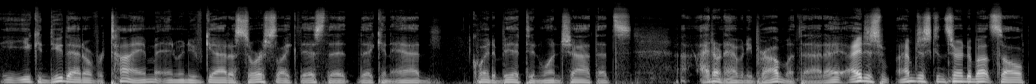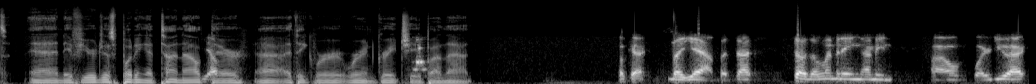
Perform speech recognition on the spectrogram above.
you can do that over time. And when you've got a source like this that that can add quite a bit in one shot that's I don't have any problem with that. I, I just I'm just concerned about salt. And if you're just putting a ton out Yep. there uh, I think we're we're in great shape on that okay, but yeah, but that's so the limiting. I mean, uh, where you act,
